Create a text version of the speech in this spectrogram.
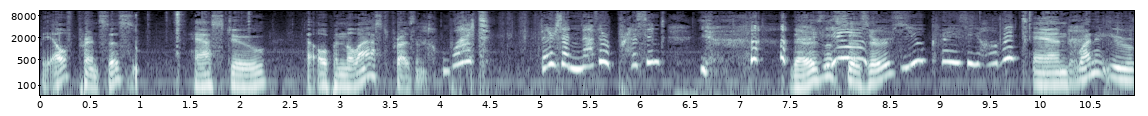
the elf princess has to uh, open the last present. What? There's another present. There's the you, scissors. You crazy hobbit! And why don't you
